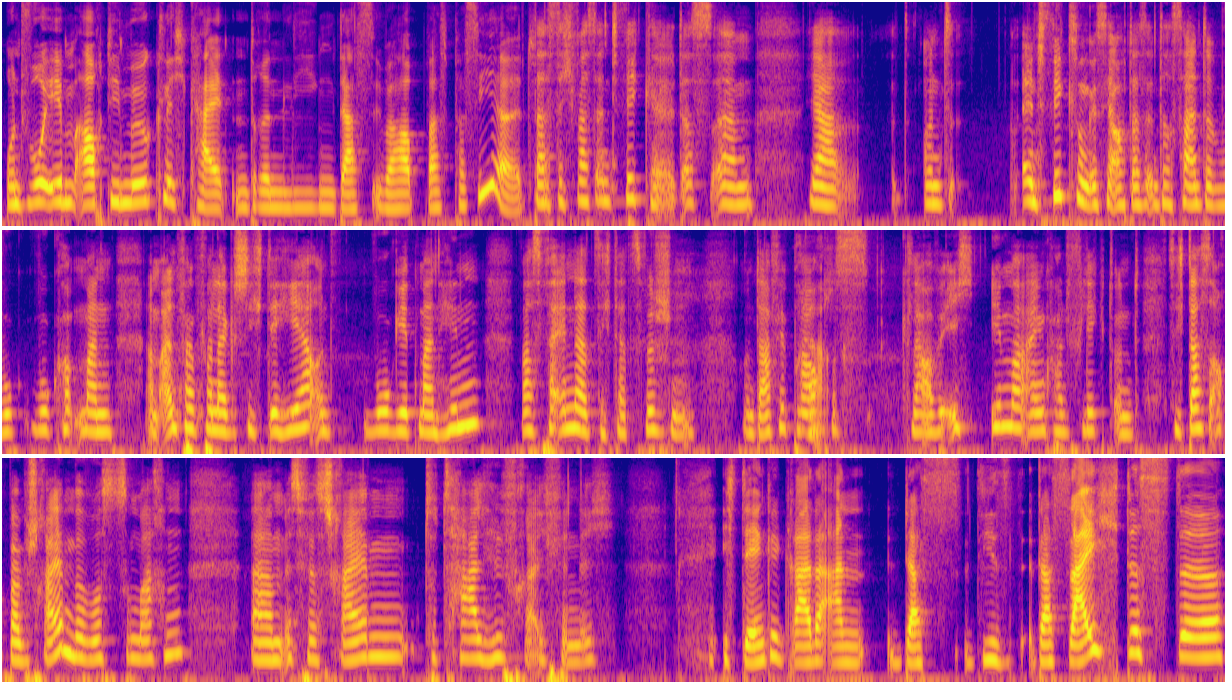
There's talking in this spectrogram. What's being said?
und wo eben auch die Möglichkeiten drin liegen, dass überhaupt was passiert. Dass sich was entwickelt. Das, ähm, ja, und Entwicklung ist ja auch das Interessante. Wo, wo kommt man am Anfang von der Geschichte her und wo geht man hin? Was verändert sich dazwischen? Und dafür braucht ja. es, glaube ich, immer einen Konflikt. Und sich das auch beim Schreiben bewusst zu machen, ähm, ist fürs Schreiben total hilfreich, finde ich. Ich denke gerade an das, die, das seichteste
